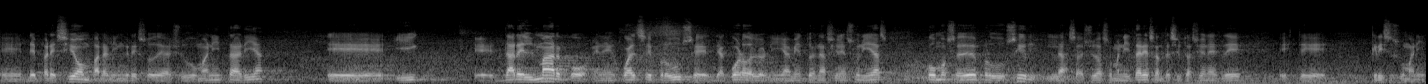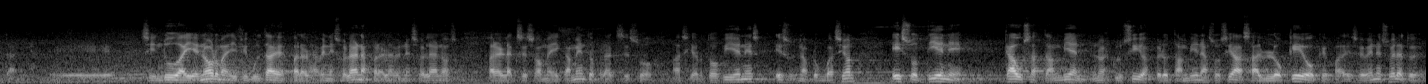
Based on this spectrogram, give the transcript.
eh, de presión para el ingreso de ayuda humanitaria, eh, y eh, dar el marco en el cual se produce, de acuerdo a los lineamientos de Naciones Unidas, cómo se deben producir las ayudas humanitarias ante situaciones de este, crisis humanitaria. Eh, sin duda hay enormes dificultades para las venezolanas, para los venezolanos, para el acceso a medicamentos, para el acceso a ciertos bienes, eso es una preocupación. Eso tiene causas también, no exclusivas, pero también asociadas al bloqueo que padece Venezuela. Entonces,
